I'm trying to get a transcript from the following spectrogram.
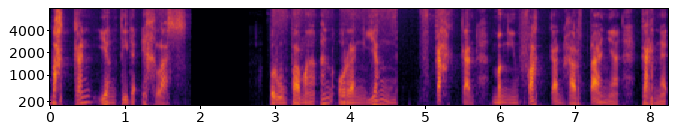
bahkan yang tidak ikhlas. Perumpamaan orang yang menginfakkan, menginfakkan hartanya karena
